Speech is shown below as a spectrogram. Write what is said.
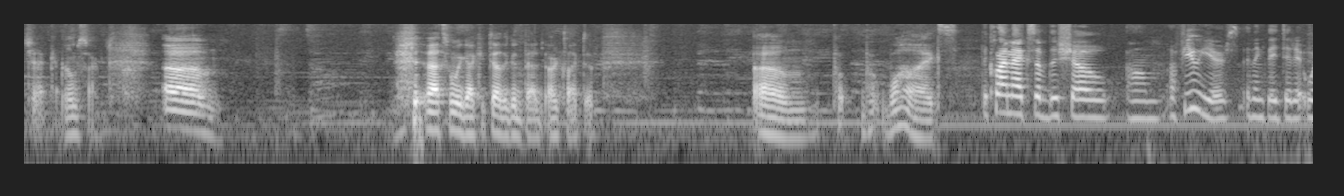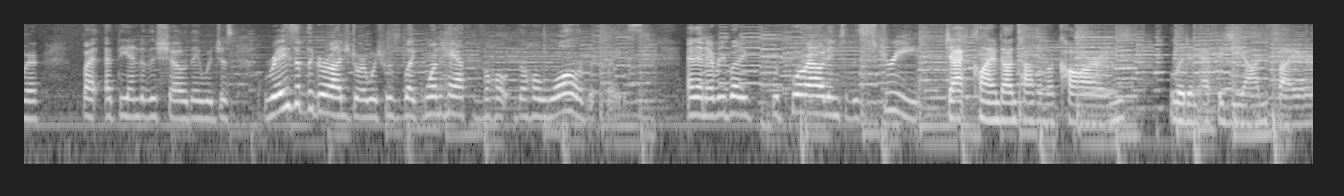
check. I'm sorry. Um, that's when we got kicked out of the Good Bad Art Collective. Um, but, but why? the climax of the show um, a few years i think they did it where but at the end of the show they would just raise up the garage door which was like one half of the whole, the whole wall of the place and then everybody would pour out into the street Jack climbed on top of a car and lit an effigy on fire.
